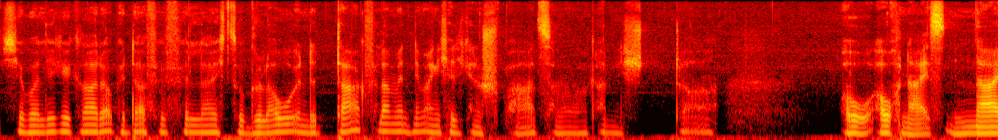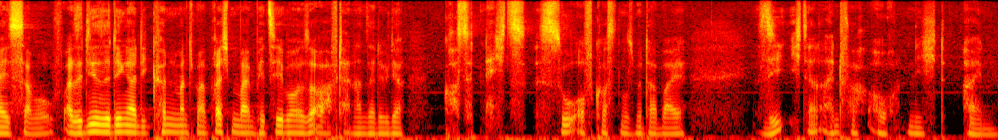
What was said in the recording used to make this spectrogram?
ich überlege gerade, ob wir dafür vielleicht so Glow in the Dark Filament nehmen. Eigentlich hätte ich gerne schwarz, haben wir aber gerade nicht da. Oh, auch nice. Nicer Move. Also diese Dinger, die können manchmal brechen beim PC-Bau, so, aber auf der anderen Seite wieder kostet nichts. Ist so oft kostenlos mit dabei. Sehe ich dann einfach auch nicht ein.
